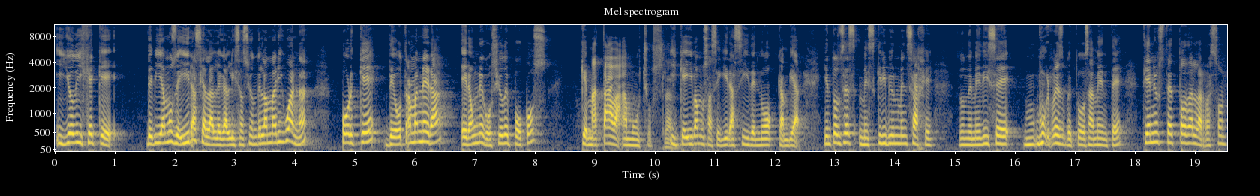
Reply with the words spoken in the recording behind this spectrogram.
y yo dije que debíamos de ir hacia la legalización de la marihuana porque de otra manera era un negocio de pocos que mataba a muchos y que íbamos a seguir así de no cambiar. Y entonces me escribe un mensaje donde me dice muy respetuosamente, tiene usted toda la razón.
